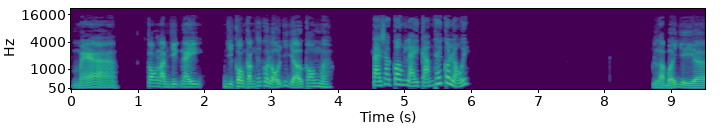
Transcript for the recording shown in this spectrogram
Mẹ à, con làm việc này vì con cảm thấy có lỗi với vợ con mà. Tại sao con lại cảm thấy có lỗi? Là bởi vì... ờ,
